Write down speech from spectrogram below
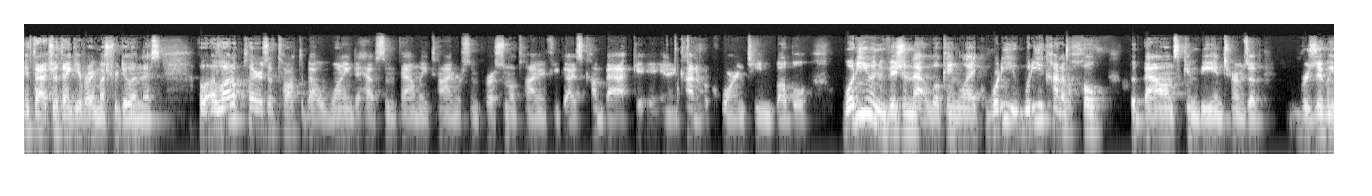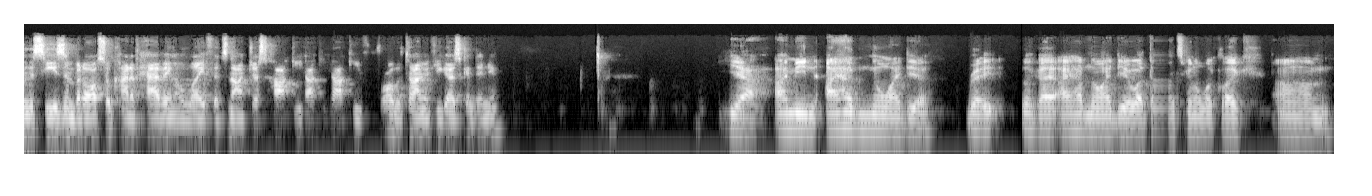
Hey, Thatcher, thank you very much for doing this. A lot of players have talked about wanting to have some family time or some personal time if you guys come back in kind of a quarantine bubble. What do you envision that looking like? What do you what do you kind of hope the balance can be in terms of resuming the season, but also kind of having a life that's not just hockey, hockey, hockey for all the time if you guys continue? Yeah, I mean, I have no idea, right? Like, I, I have no idea what that's going to look like. Um,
